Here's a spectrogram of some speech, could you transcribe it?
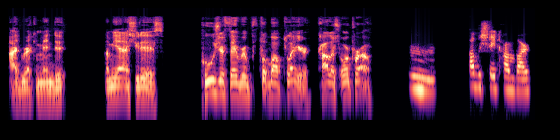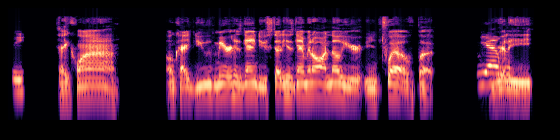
I'd recommend it. Let me ask you this. Who's your favorite football player, college or pro? Hmm. Probably Saquon Barkley. Saquon. Okay. Do you mirror his game? Do you study his game at all? I know you're, you're 12, but Yeah. really,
